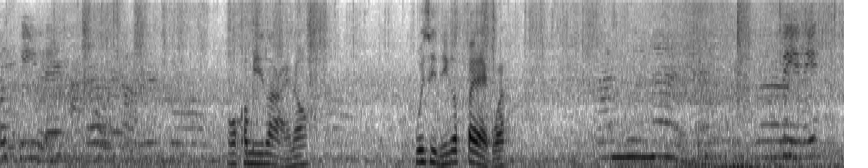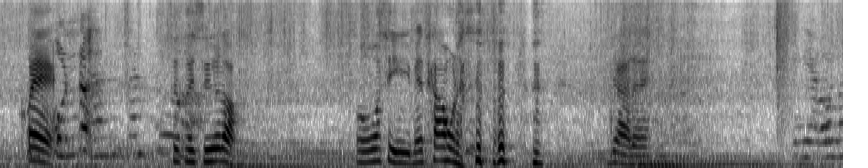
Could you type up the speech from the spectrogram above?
L สีแรงโอ้เขามีหลายเนาะอุ้ยสีนี้ก็แปลกว่ะสีนี้แปลกคุ้นด้วยเธอเคยซื้อหรอ โอ้สีไม่เท่านะ อย่าเลยเอ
